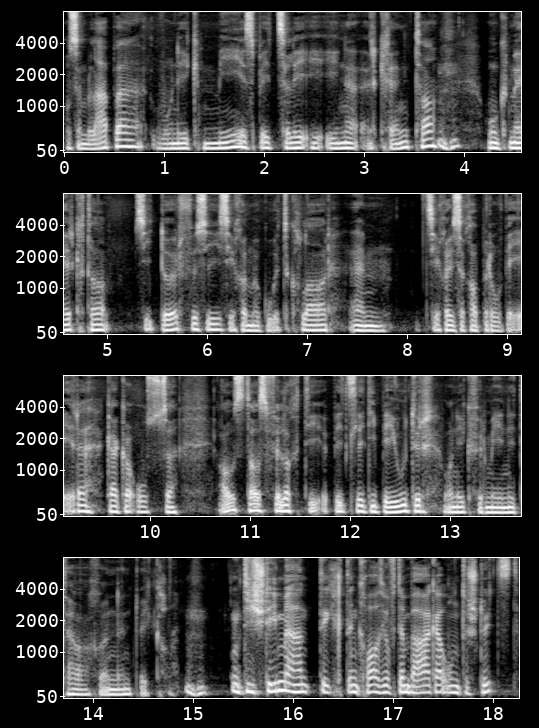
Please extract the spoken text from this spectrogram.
aus dem Leben, wo ich mich ein bisschen in ihnen erkannt habe mhm. und gemerkt habe, sie dürfen sein, sie kommen gut klar. Ähm, Sie können sich aber auch wehren gegen außen. Alles das vielleicht die, ein bisschen die Bilder, die ich für mich nicht habe können entwickeln mhm. Und die Stimmen haben dich dann quasi auf dem Weg auch unterstützt?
